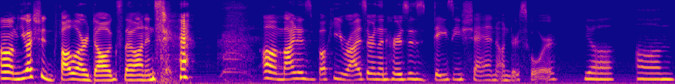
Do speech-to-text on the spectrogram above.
Um, you guys should follow our dogs though on Instagram. um, mine is Bucky Reiser, and then hers is Daisy Shan underscore. Yeah. Um,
